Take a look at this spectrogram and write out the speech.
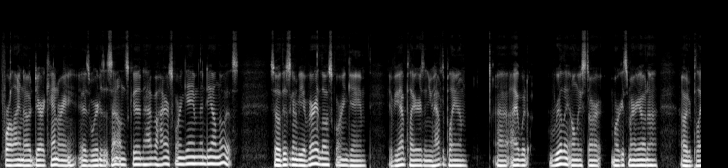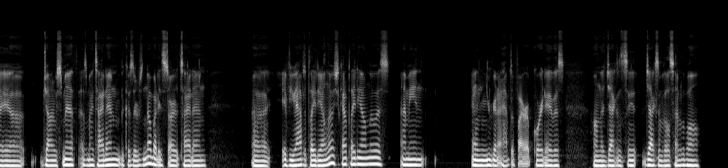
for all I know, Derrick Henry, as weird as it sounds, could have a higher scoring game than Dion Lewis. So this is going to be a very low scoring game. If you have players and you have to play them, uh, I would really only start Marcus Mariota. I would play uh, Jonnu Smith as my tight end because there's nobody to start at tight end. Uh, if you have to play Dion Lewis, you got to play Dion Lewis. I mean, and you're going to have to fire up Corey Davis on the Jackson, Jacksonville side of the ball.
